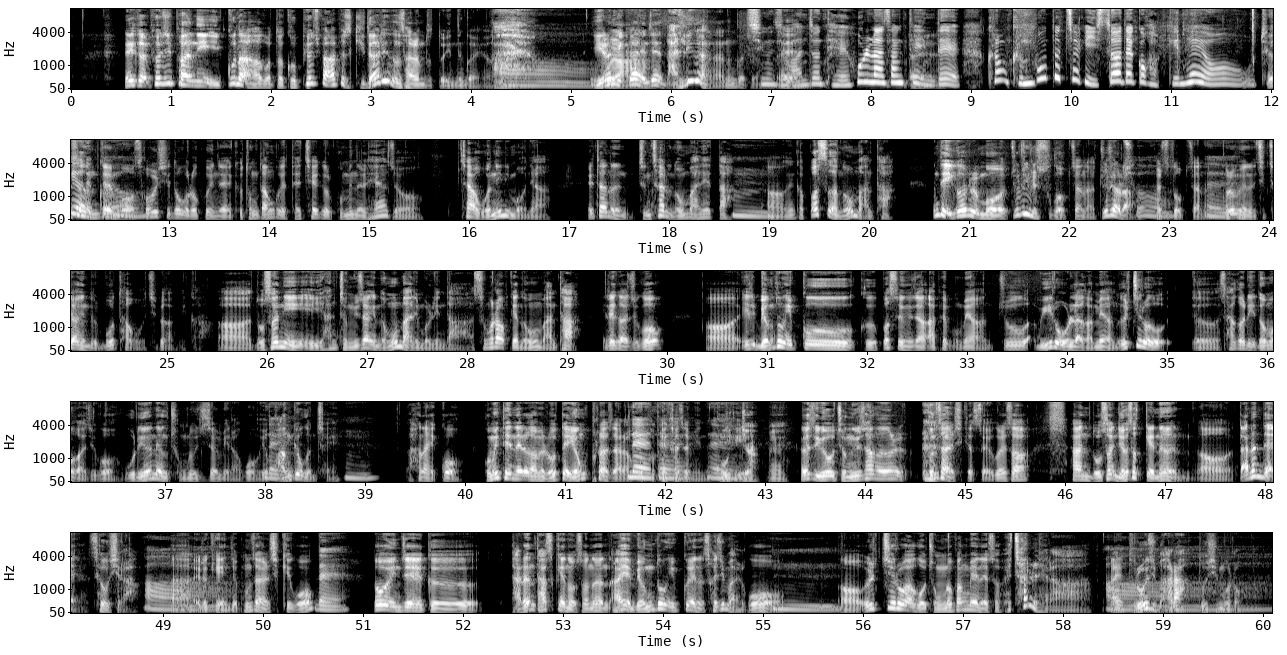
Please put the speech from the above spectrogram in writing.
그러니까 표지판이 있구나 하고 또 그 표지판 앞에서 기다리는 사람도 또 있는 거예요. 아. 어. 이러니까 뭐야. 이제 난리가 나는 거죠. 지금 예. 완전 대혼란 상태인데 그럼 근본 대책이 있어야 될 것 같긴 해요. 어떻게 해야 그래서 근데 될까요? 뭐 서울시도 그렇고 이제 교통당국의 대책을 고민을 해야죠. 자 원인이 뭐냐? 일단은 증차를 너무 많이 했다. 음. 어, 그러니까 버스가 너무 많다. 근데 이거를 뭐 줄일 수가 없잖아. 줄여라 그렇죠. 할 수도 없잖아. 네. 그러면 직장인들 못 타고 집에 갑니까? 아 노선이 이한 정류장에 너무 많이 몰린다. 29개 너무 많다. 이래가지고 어이 명동 입구 그 버스 정류장 앞에 보면 쭉 위로 올라가면 을지로 어, 사거리 넘어가지고 우리은행 종로 지점이라고 요 네. 광교 근처에 음. 하나 있고 그 밑에 내려가면 롯데 영프라자라고 네, 그 네. 백화점 이 있는 네. 거기? 예. 그래서 요 정류장을 분산을 시켰어요. 그래서 한 노선 여섯 개는 어 다른 데 세우시라. 아. 아, 이렇게 이제 분산을 시키고 네. 또 이제 그 다른 다섯 개 노선은 아예 명동 입구에는 서지 말고 음. 어 을지로하고 종로 방면에서 회차를 해라. 아예 아. 들어오지 마라 도심으로.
